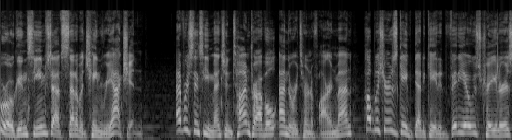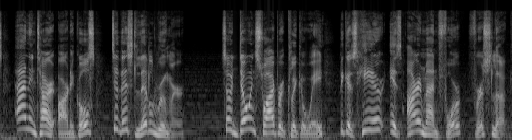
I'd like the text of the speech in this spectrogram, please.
Rogan seems to have set up a chain reaction. Ever since he mentioned time travel and the return of Iron Man, publishers gave dedicated videos, trailers, and entire articles to this little rumor. So don't swipe or click away because here is Iron Man 4 First Look.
